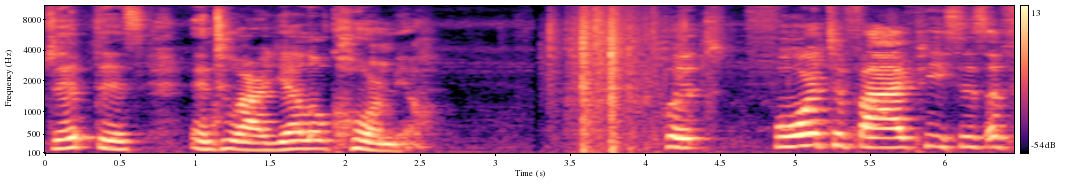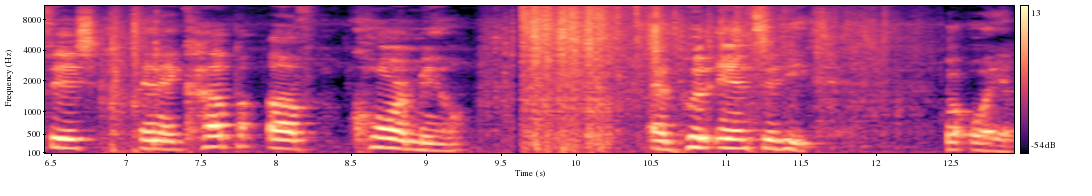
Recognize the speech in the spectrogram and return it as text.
Dip this into our yellow cornmeal. Put four to five pieces of fish in a cup of cornmeal and put into heat or oil.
